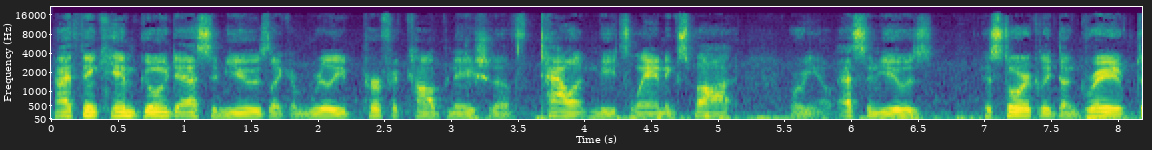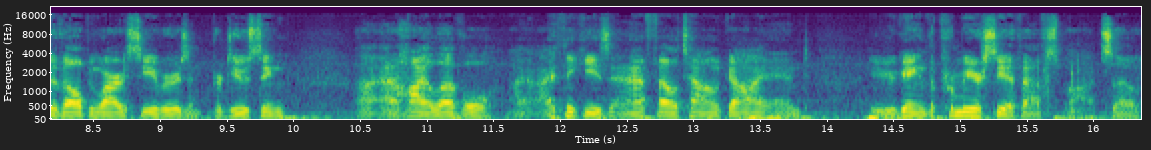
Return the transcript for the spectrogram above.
I think him going to SMU is like a really perfect combination of talent meets landing spot. Where you know SMU has historically done great developing wide receivers and producing uh, at a high level. I, I think he's an NFL talent guy, and you're getting the premier CFF spot. So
